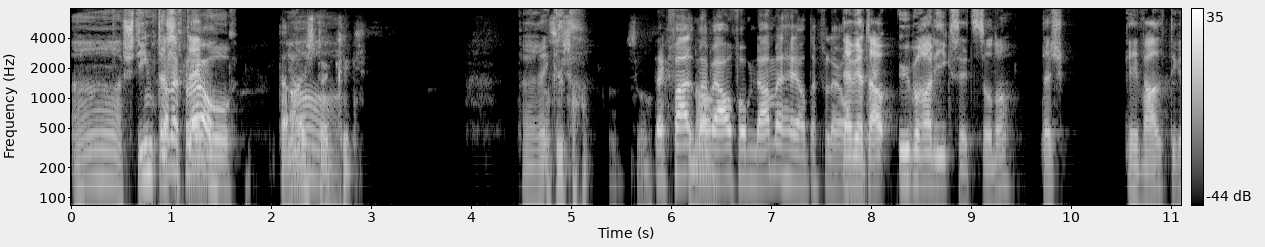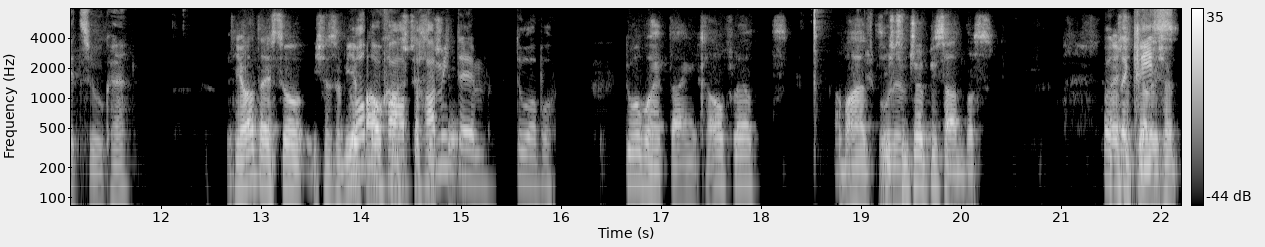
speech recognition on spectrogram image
Ah, stimmt, Ja, das ist der der, wo. Der Ja. einstöckig. Das Verreckt. ist so. Der gefällt mir Genau. aber auch vom Namen her, der Flirt. Der wird auch überall eingesetzt, oder? Das ist ein gewaltiger Zug, hä? Ja, der ist so, ist ja so wie ein Turbo fährt doch auch Baukastensystem. mit dem Turbo. Turbo hat eigentlich auch Flirt, aber halt ist dann schon etwas anderes. Und Das der Chris,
